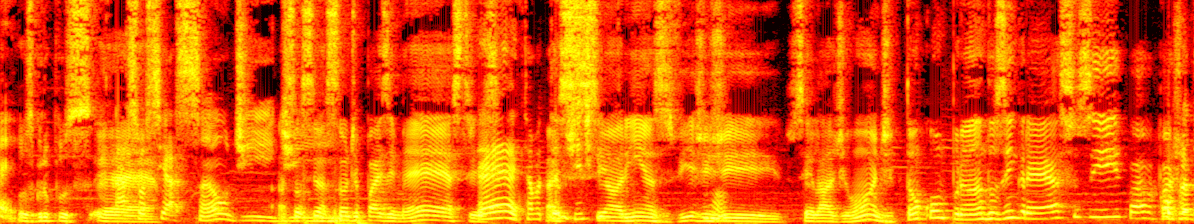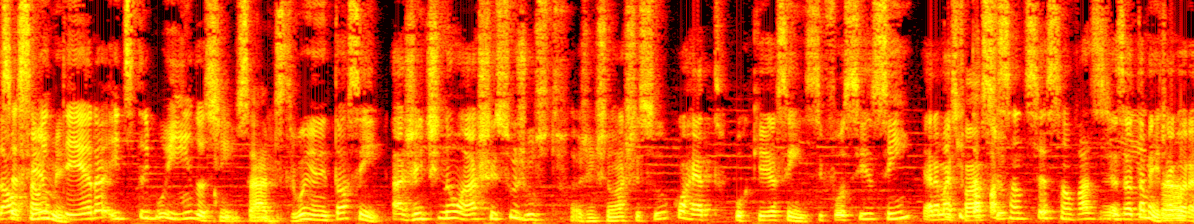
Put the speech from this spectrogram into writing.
É. os grupos. é, Associação de, de- Associação de Pais e Mestres. É, tava tendo As gente que senhorinhas virgens Uhum. de sei lá de onde estão comprando os ingressos e para ajudar o sessão filme. inteira e distribuindo, assim, sabe? distribuindo. Então, assim, a gente não acha isso justo. A gente não acha isso correto. Porque, assim, se fosse assim, era mais Aqui fácil. tá passando sessão vazia. Exatamente. tá Agora,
